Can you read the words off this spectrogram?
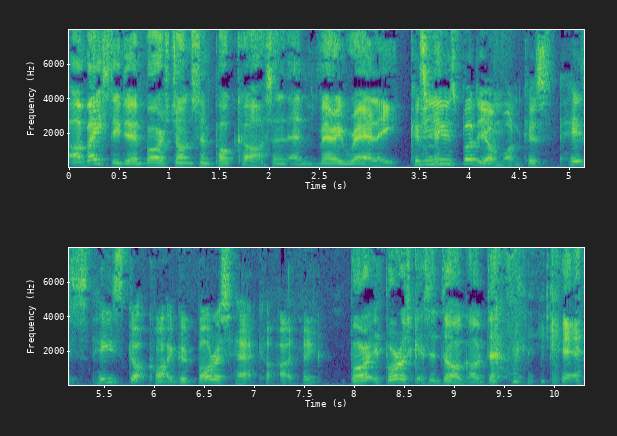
I'm basically doing Boris Johnson podcasts, and, and very rarely Can you use Buddy on one? Because his he's got quite a good Boris haircut, I think. Boris, if Boris gets a dog, I'll definitely get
